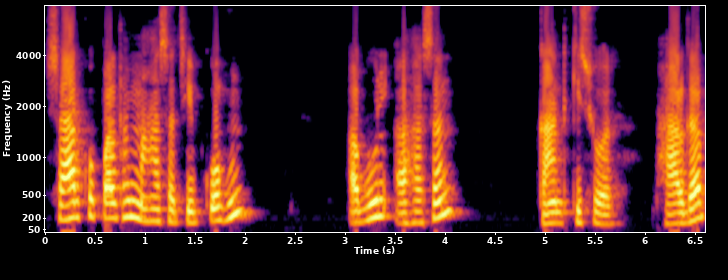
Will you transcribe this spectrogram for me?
सारको प्रथम महासचिव को हुन्? अबुल अहसन, कान्त किशोर भार्गव,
